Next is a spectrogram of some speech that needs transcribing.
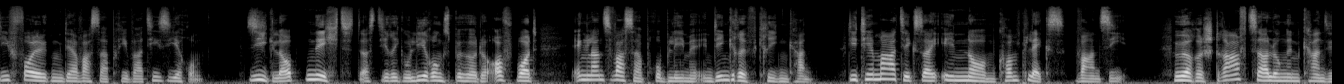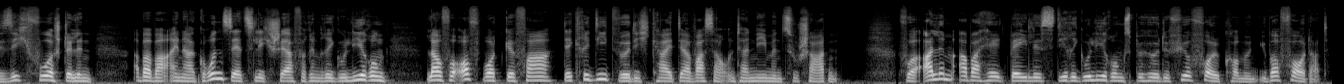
die Folgen der Wasserprivatisierung. Sie glaubt nicht, dass die Regulierungsbehörde Offboard Englands Wasserprobleme in den Griff kriegen kann. Die Thematik sei enorm komplex, warnt sie. Höhere Strafzahlungen kann sie sich vorstellen, aber bei einer grundsätzlich schärferen Regulierung laufe Offboard Gefahr, der Kreditwürdigkeit der Wasserunternehmen zu schaden. Vor allem aber hält Bayliss die Regulierungsbehörde für vollkommen überfordert.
